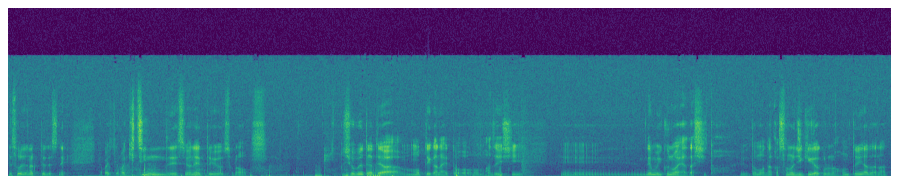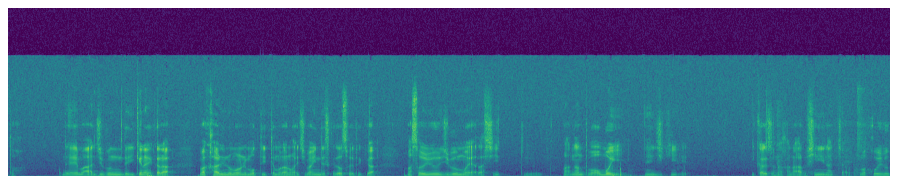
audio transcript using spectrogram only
でそうじゃなくてですねやっぱりやっぱきついんですよねというその傷病手当は持っていかないとまずいし、えー、でも行くのは嫌だしというともうなんかその時期が来るのは本当に嫌だなとでまあ自分で行けないから、まあ、代わりのものに持って行ってもらうのが一番いいんですけどそういう時は、まあ、そういう自分も嫌だしという、まあ、なんとも重い、ね、時期1ヶ月の中のある日になっちゃう、まあ、こういう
